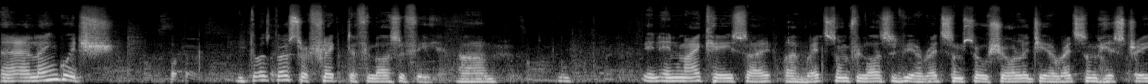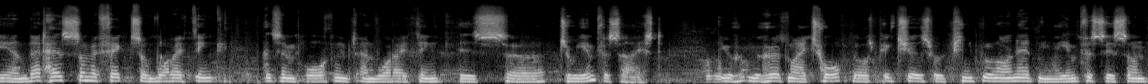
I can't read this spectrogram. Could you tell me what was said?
a language it does, does reflect the philosophy. Um, in, in my case, I, I read some philosophy, I read some sociology, I read some history, and that has some effects on what I think is important and what I think is uh, to be emphasized. You, you heard my talk, those pictures with people on it, and the emphasis on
